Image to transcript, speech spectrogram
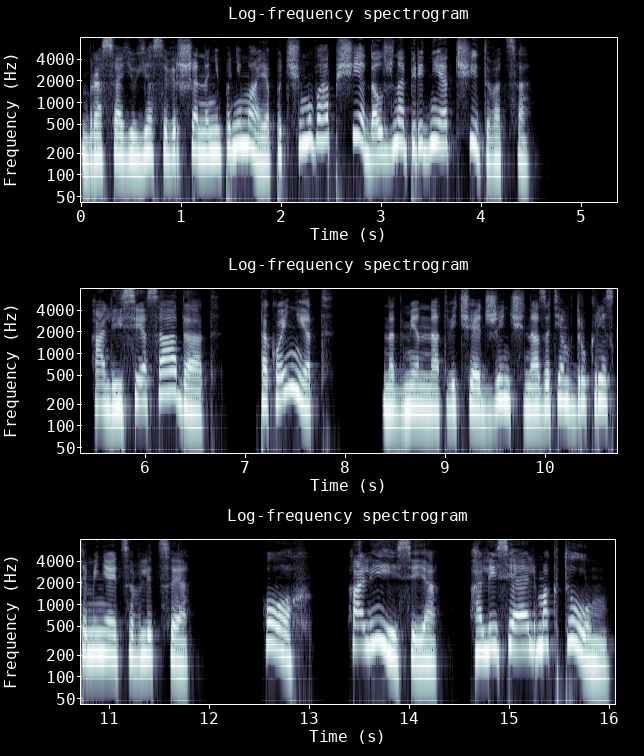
Бросаю я, совершенно не понимая, почему вообще должна перед ней отчитываться. «Алисия Саадат. Такой нет», — надменно отвечает женщина, а затем вдруг резко меняется в лице. «Ох, Алисия, Алисия Аль-Мактум».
